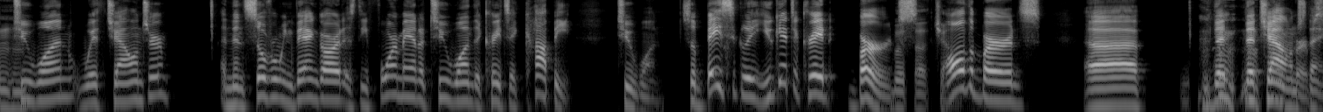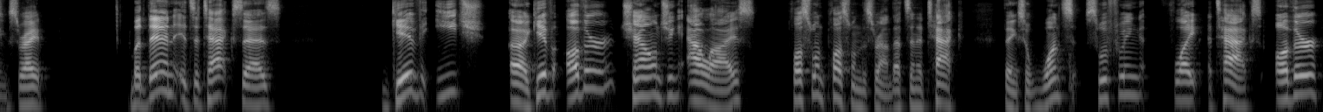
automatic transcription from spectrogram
Mhm. two one with Challenger, and then Silverwing Vanguard is the four mana two one that creates a copy two one. So basically, you get to create birds, With the challenge. all the birds uh, that that challenge things, right? But then its attack says, give each uh, give other challenging allies plus one plus one this round. That's an attack thing. So once Swiftwing Flight attacks, other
